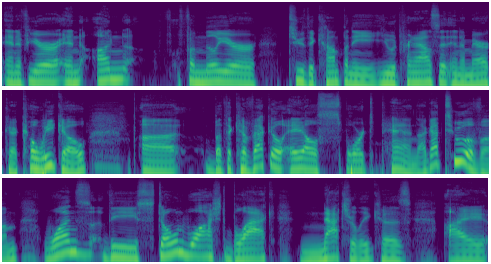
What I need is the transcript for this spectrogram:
and if you're an unfamiliar to the company, you would pronounce it in America Coeco. Uh, but the Kaweco AL Sport pen, I got two of them. One's the stone washed black naturally because I There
